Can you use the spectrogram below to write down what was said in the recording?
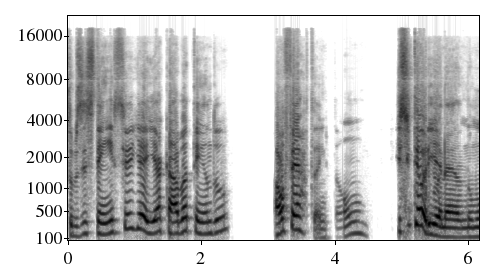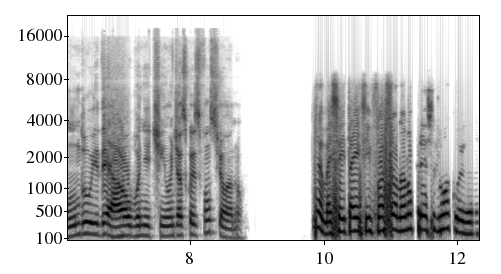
subsistência e aí acaba tendo a oferta. Então, isso em teoria, né? No mundo ideal, bonitinho, onde as coisas funcionam. É, mas isso aí tá inflacionando o preço de uma coisa, né?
